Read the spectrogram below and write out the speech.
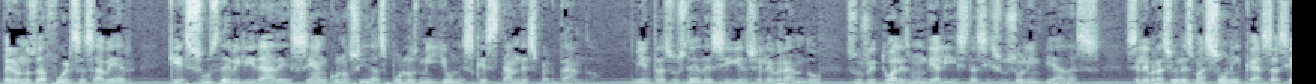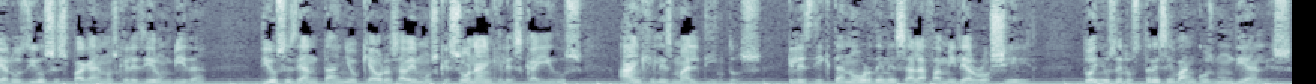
pero nos da fuerza saber que sus debilidades sean conocidas por los millones que están despertando. Mientras ustedes siguen celebrando sus rituales mundialistas y sus olimpiadas, celebraciones masónicas hacia los dioses paganos que les dieron vida, dioses de antaño que ahora sabemos que son ángeles caídos, ángeles malditos, que les dictan órdenes a la familia Rothschild, dueños de los trece bancos mundiales,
